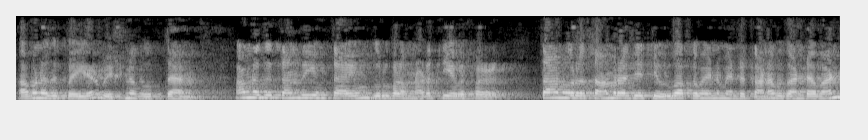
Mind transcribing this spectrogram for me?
அவனது பெயர் விஷ்ணுகுப்தன். அவனது தந்தையும் தாயும் குருகுலம் நடத்தியவர்கள். தான் ஒரு சாம்ராஜ்யத்தை உருவாக்க வேண்டும் என்று கனவு கண்டவன்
